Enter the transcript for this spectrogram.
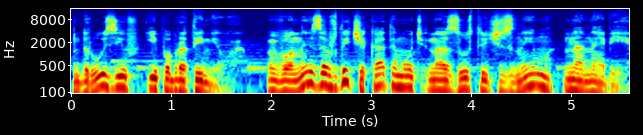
друзів і побратимів. Вони завжди чекатимуть на зустріч з ним на небі.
